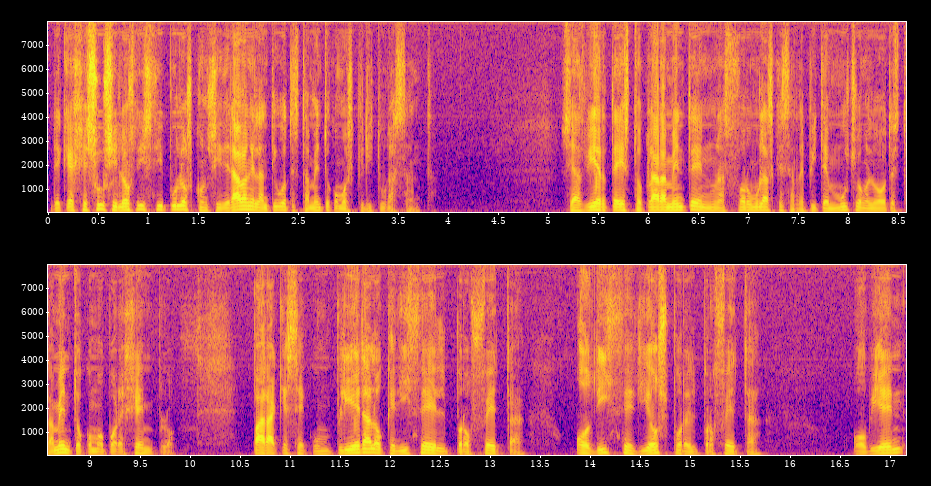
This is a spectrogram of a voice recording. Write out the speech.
de que Jesús y los discípulos consideraban el Antiguo Testamento como escritura santa. Se advierte esto claramente en unas fórmulas que se repiten mucho en el Nuevo Testamento, como por ejemplo, para que se cumpliera lo que dice el profeta, o dice Dios por el profeta, o bien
